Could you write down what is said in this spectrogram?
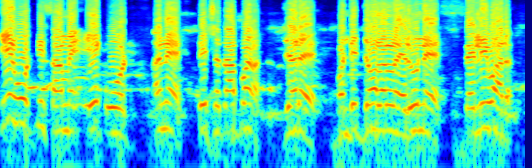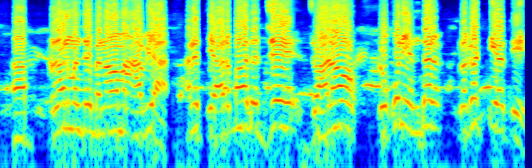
એ વોટની સામે એક વોટ. અને તે છતાં પણ જ્યારે પંડિત જવાહરલાલ નહેરુને પહેલી વાર પ્રધાનમંત્રી બનાવવામાં આવ્યા અને ત્યારબાદ જે જ્વાળાઓ લોકોની અંદર પ્રગટતી હતી,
